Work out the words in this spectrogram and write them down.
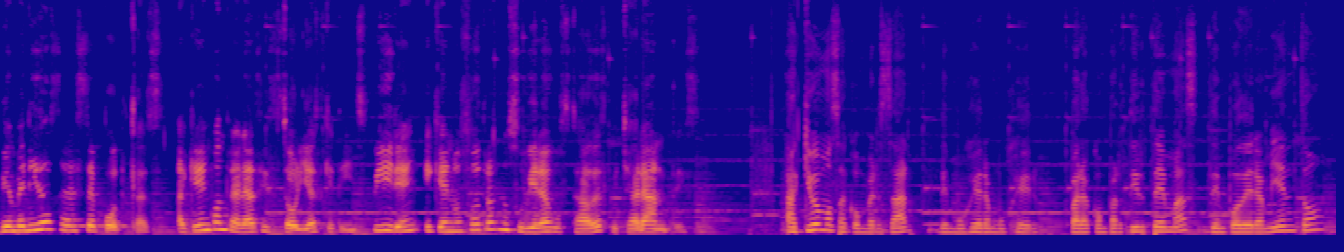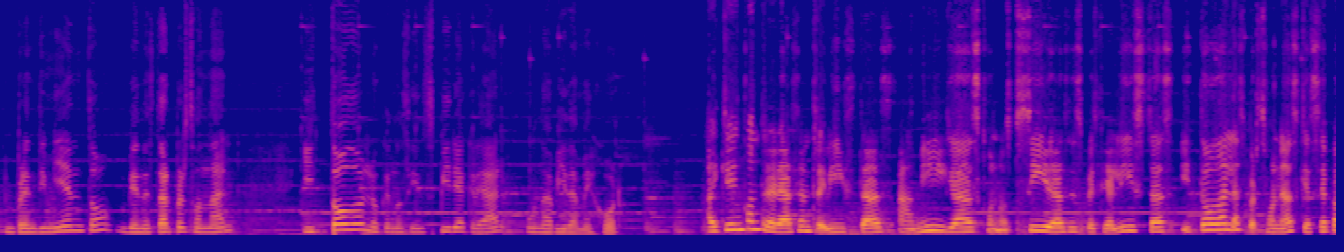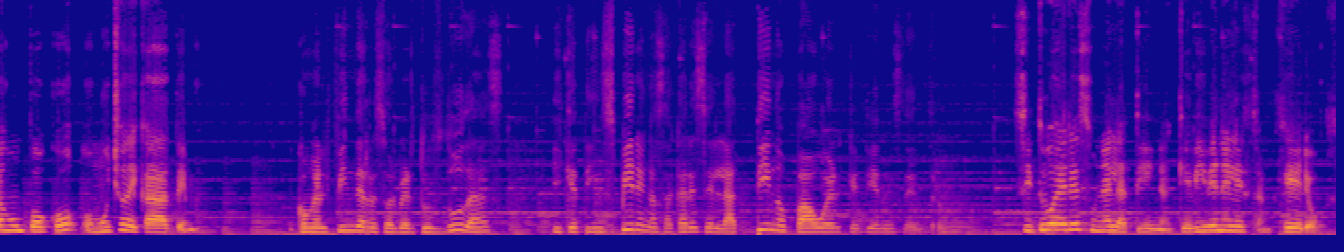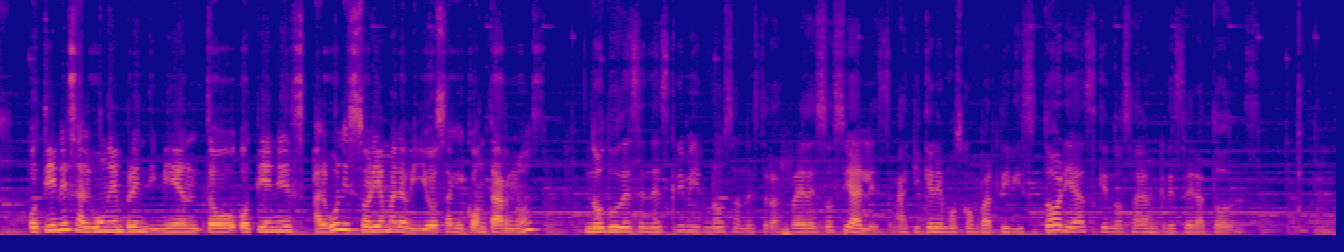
Bienvenidos a este podcast. Aquí encontrarás historias que te inspiren y que a nosotros nos hubiera gustado escuchar antes. Aquí vamos a conversar de mujer a mujer para compartir temas de empoderamiento, emprendimiento, bienestar personal y todo lo que nos inspire a crear una vida mejor. Aquí encontrarás entrevistas amigas, conocidas, especialistas y todas las personas que sepan un poco o mucho de cada tema. Con el fin de resolver tus dudas y que te inspiren a sacar ese latino power que tienes dentro. Si tú eres una latina que vive en el extranjero o tienes algún emprendimiento o tienes alguna historia maravillosa que contarnos, no dudes en escribirnos a nuestras redes sociales. Aquí queremos compartir historias que nos hagan crecer a todas.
